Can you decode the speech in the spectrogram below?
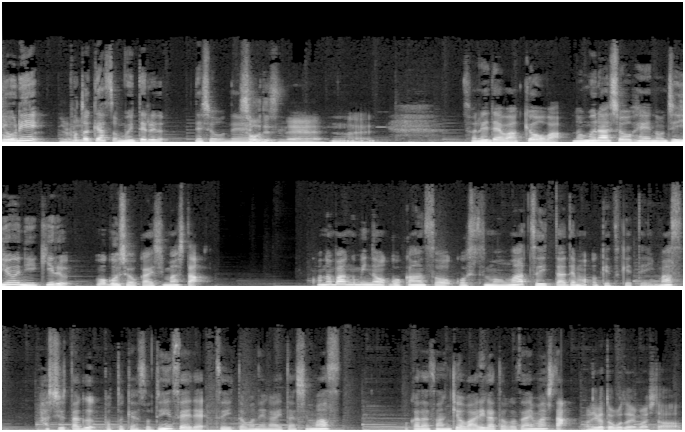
よりポッドキャスト向いてるでしょうね。そうですね。うんはい。それでは今日は野村翔平の自由に生きるをご紹介しました。この番組のご感想、ご質問はツイッターでも受け付けています。ハッシュタグ、ポッドキャスト人生でツイートお願いいたします。岡田さん今日はありがとうございました。ありがとうございました。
